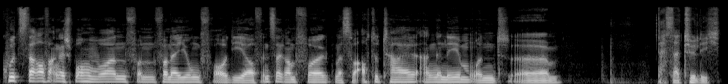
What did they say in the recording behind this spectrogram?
kurz darauf angesprochen worden von, von der jungen Frau, die ihr auf Instagram folgt. Und das war auch total angenehm und äh, das ist natürlich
